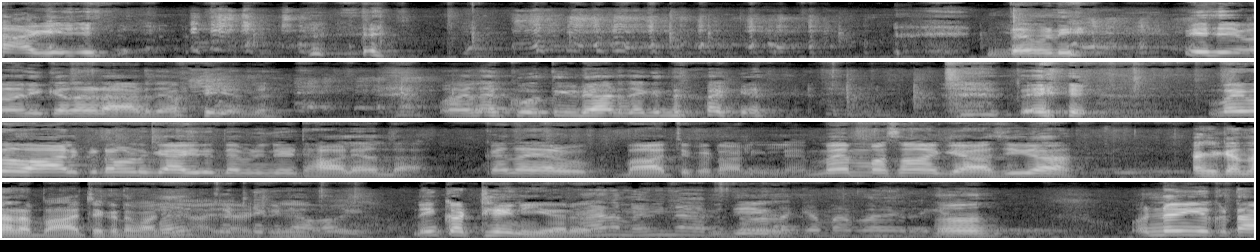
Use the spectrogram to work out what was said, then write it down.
ਆ ਗਈ ਜੀ। ਦਵਣੀ ਪਿਛੇ ਪਤਾ ਨਹੀਂ ਕਦਾ ਡਾੜ ਜਾ ਹੋਈ ਜਾਂਦਾ। ਉਹ ਇਹਨਾਂ ਕੋਤੀ ਡਾੜ ਜਾ ਕਿੱਧਰ ਆ ਗਿਆ ਤੇ ਮੈਂ ਮੈਂ ਵਾਲ ਕਟਾਉਣ ਗਿਆ ਸੀ ਤੇ ਦਵਣੀ ਨੇ ਠਾ ਲਿਆਂਦਾ ਕਹਿੰਦਾ ਯਾਰ ਬਾਅਦ ਚ ਕਟਾ ਲਈ ਲੈ। ਮੈਂ ਮਸਾਂ ਗਿਆ ਸੀਗਾ ਅਸੀਂ ਕਹਿੰਦਾ ਲੈ ਬਾਅਦ ਚ ਕਟਵਾ ਲਈ ਆ ਜਾ ਠੀਕ ਹੈ। ਨਹੀਂ ਇਕੱਠੇ ਨਹੀਂ ਯਾਰ। ਮੈਂ ਮੈਂ ਵੀ ਨਾ ਪਤਾ ਲੱਗਿਆ ਮੈਂ ਬਾਹਰ ਰਹਿ ਹਾਂ। ਉਹ ਨਹੀਂ ਕਟਾ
